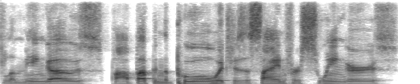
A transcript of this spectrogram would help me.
flamingos pop up in the pool, which is a sign for swingers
